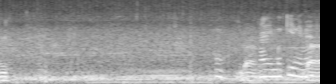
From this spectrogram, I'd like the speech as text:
นี่ ได้ให้เมื่อกี้นี่ไหมได้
